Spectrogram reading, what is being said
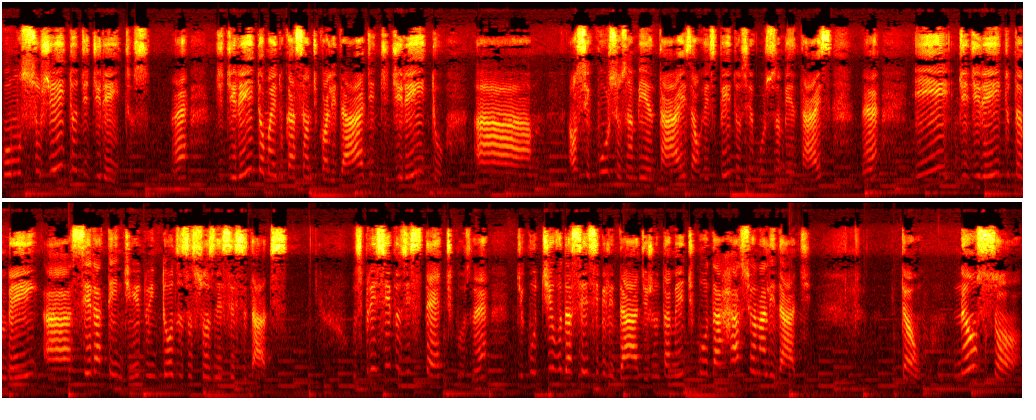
como sujeito de direitos, né? de direito a uma educação de qualidade, de direito a, aos recursos ambientais, ao respeito aos recursos ambientais, né? e de direito também a ser atendido em todas as suas necessidades. Os princípios estéticos, né, de cultivo da sensibilidade juntamente com o da racionalidade. Então, não só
